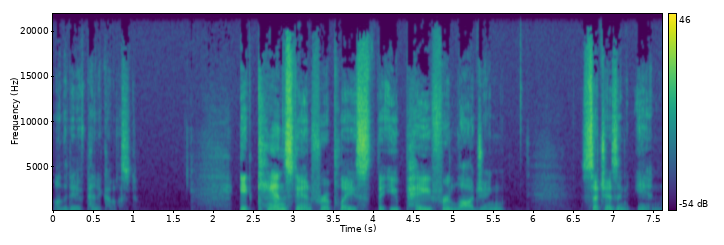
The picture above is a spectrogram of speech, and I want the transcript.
on the day of Pentecost. It can stand for a place that you pay for lodging, such as an inn.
